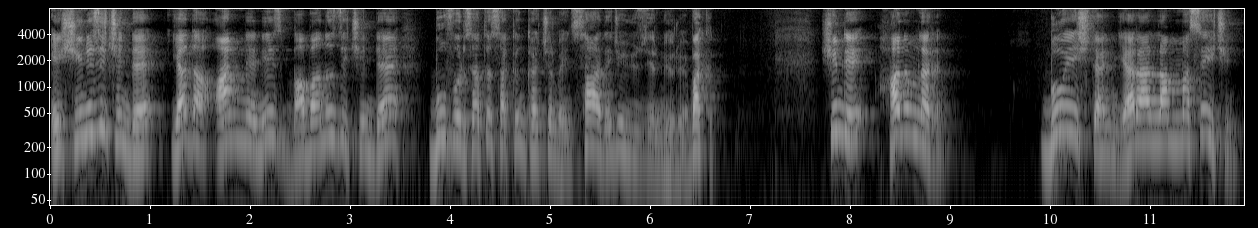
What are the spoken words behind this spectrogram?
eşiniz için de ya da anneniz, babanız için de bu fırsatı sakın kaçırmayın. Sadece 120 euroya. Bakın. Şimdi hanımların bu işten yararlanması için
